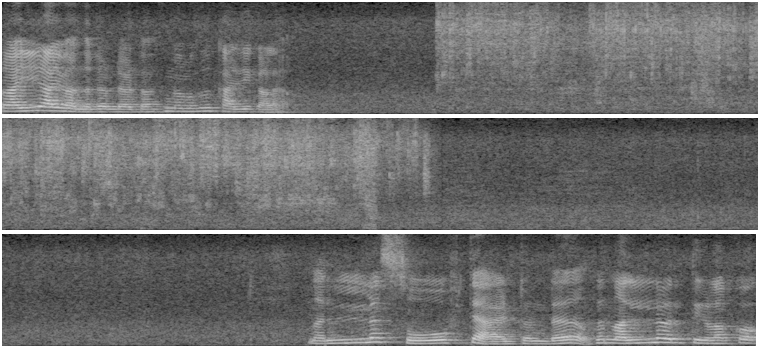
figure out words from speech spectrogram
ഫ്രൈ ആയി വന്നിട്ടുണ്ട് കേട്ടോ. നമുക്ക് കഴുകി കളയാം. നല്ല സോഫ്റ്റ് ആയിട്ടുണ്ട്. നല്ലൊരു തിളക്കം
